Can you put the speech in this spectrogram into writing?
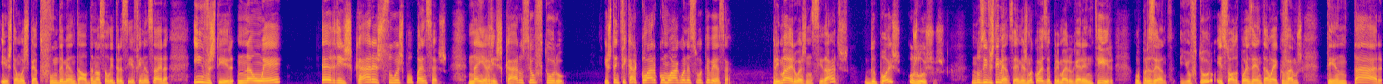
Isto é um aspecto fundamental da nossa literacia financeira. Investir não é arriscar as suas poupanças, nem arriscar o seu futuro. Isto tem de ficar claro como água na sua cabeça. Primeiro as necessidades, depois os luxos. Nos investimentos é a mesma coisa. Primeiro garantir o presente e o futuro, e só depois é então é que vamos tentar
